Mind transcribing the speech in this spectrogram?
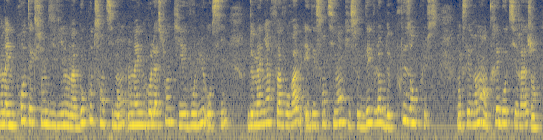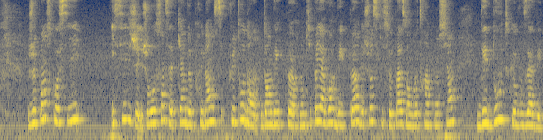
on a une protection divine, on a beaucoup de sentiments, on a une relation qui évolue aussi de manière favorable et des sentiments qui se développent de plus en plus. Donc c'est vraiment un très beau tirage. Je pense qu'aussi, ici, je ressens cette carte de prudence plutôt dans, des peurs. Donc il peut y avoir des peurs, des choses qui se passent dans votre inconscient, des doutes que vous avez.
